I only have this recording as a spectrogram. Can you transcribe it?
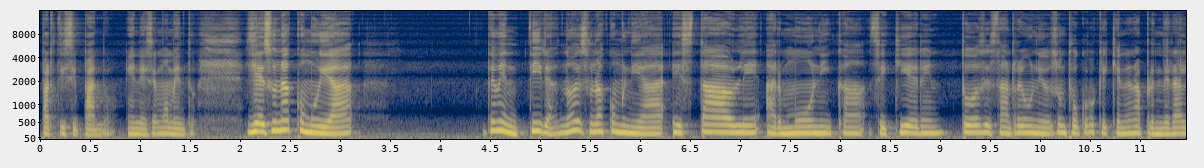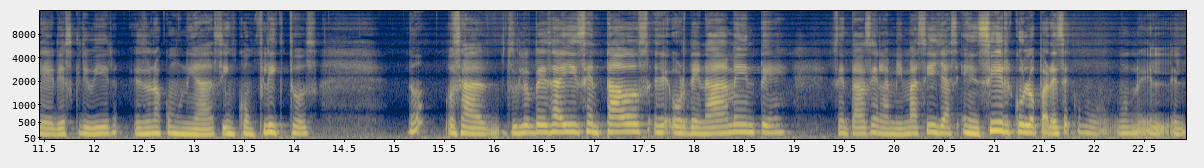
participando en ese momento. Y es una comunidad de mentiras, ¿no? Es una comunidad estable, armónica, se quieren, todos están reunidos un poco porque quieren aprender a leer y escribir. Es una comunidad sin conflictos, ¿no? O sea, tú los ves ahí sentados eh, ordenadamente, sentados en las mismas sillas, en círculo, parece como un, el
